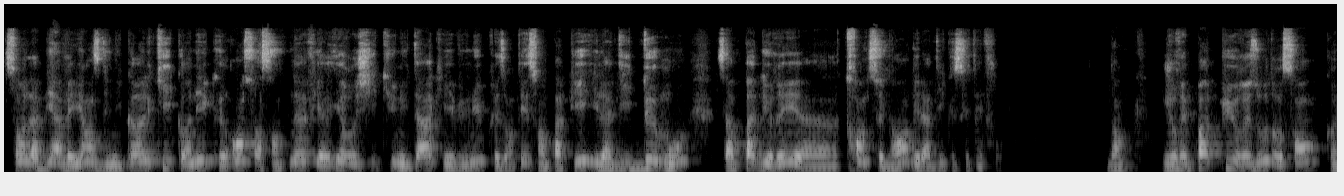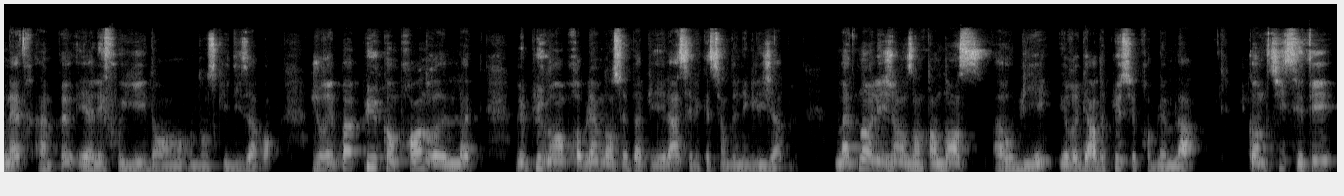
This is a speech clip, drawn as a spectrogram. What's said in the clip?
sans la bienveillance de Nicole, qui connaît qu'en 69, il y a Hiroshi Kunita qui est venu présenter son papier. Il a dit deux mots, ça n'a pas duré 30 euh, secondes, il a dit que c'était faux. Donc, j'aurais pas pu résoudre sans connaître un peu et aller fouiller dans, dans ce qu'ils disent avant. J'aurais pas pu comprendre le plus grand problème dans ce papier-là, c'est les questions de négligeables. Maintenant, les gens ont tendance à oublier, ils regardent plus ce problème-là comme si c'était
